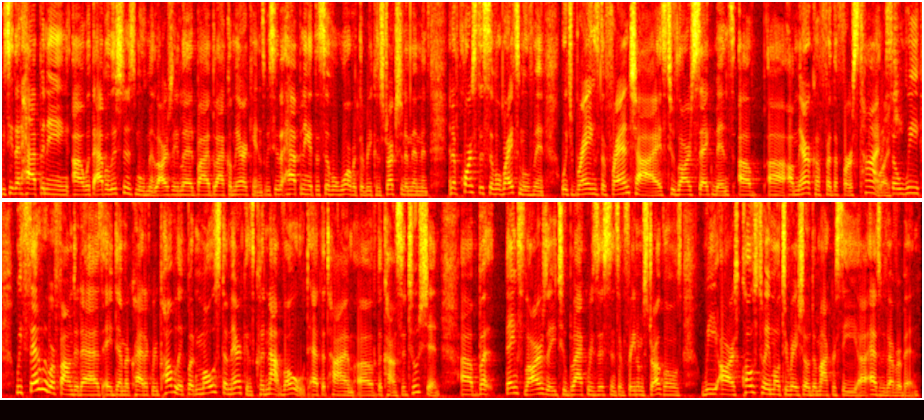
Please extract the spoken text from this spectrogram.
We see that happening uh, with the abolitionist movement, largely led by black Americans. We see that happening at the Civil War with the Reconstruction Amendments. And of course, the Civil Rights Movement, which brings the franchise to large segments of uh, America for the first time. Right. So we, we said we were founded as a democratic republic, but most Americans could not vote at the time of the Constitution. Uh, but thanks largely to black resistance and freedom struggles, we are as close to a multiracial democracy uh, as we've ever been.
